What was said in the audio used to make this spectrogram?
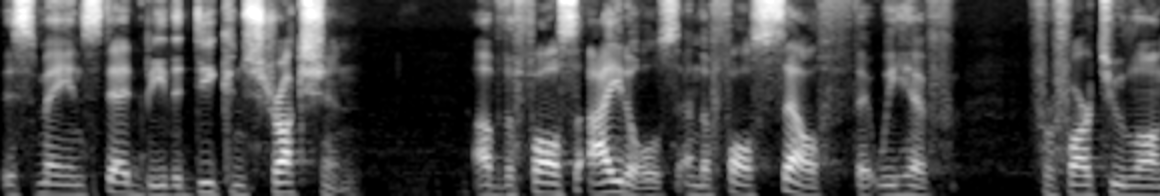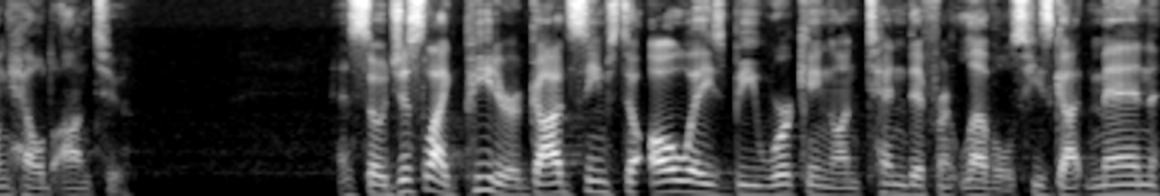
This may instead be the deconstruction of the false idols and the false self that we have for far too long held onto. And so, just like Peter, God seems to always be working on 10 different levels. He's got men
